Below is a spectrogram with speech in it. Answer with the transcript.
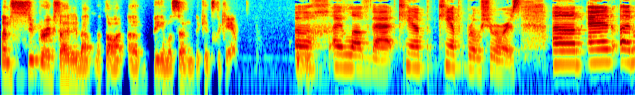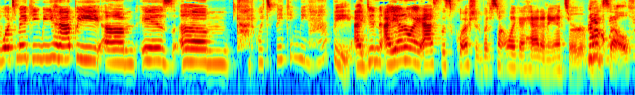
i'm super excited about the thought of being able to send the kids to camp Ugh, I love that camp camp brochures. Um, and and what's making me happy um, is um, God. What's making me happy? I didn't. I know I asked this question, but it's not like I had an answer myself.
